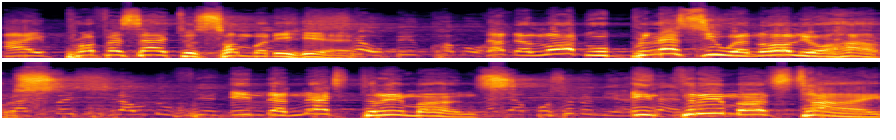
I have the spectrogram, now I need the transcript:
I prophesy to somebody here hyɛ obi nkɔm wɔ that the Lord will bless you and all your house. bɛhyira wo ne wo fie in the next three months, in three months' time,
